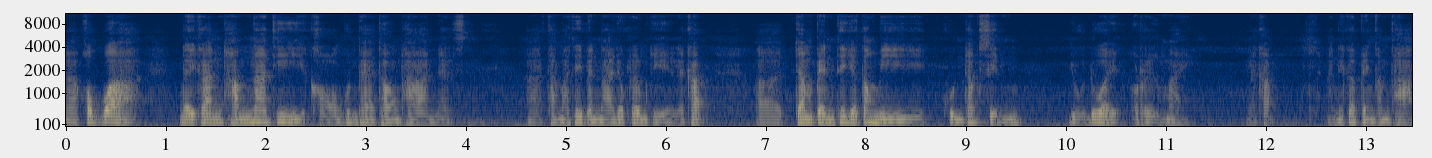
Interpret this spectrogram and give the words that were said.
นะพบว่าในการทำหน้าที่ของคุณแพทองทานเนี่ยทำหน้าที่เป็นนายกเรัฐมนตรีนะครับจำเป็นที่จะต้องมีคุณทักษิณอยู่ด้วยหรือไม่นะครับ อันนี้ก็เป็นคำถาม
